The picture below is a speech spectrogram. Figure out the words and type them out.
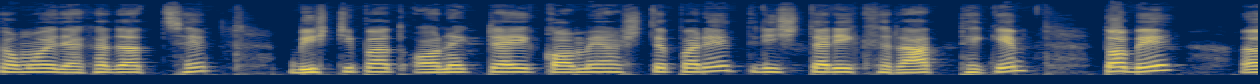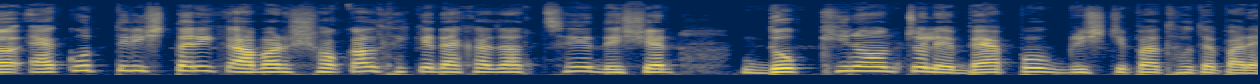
সময় দেখা যাচ্ছে বৃষ্টিপাত অনেকটাই কমে আসতে পারে ত্রিশ তারিখ রাত থেকে। তবে একত্রিশ তারিখ আবার সকাল থেকে দেখা যাচ্ছে দেশের দক্ষিণ অঞ্চলে ব্যাপক বৃষ্টিপাত হতে পারে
